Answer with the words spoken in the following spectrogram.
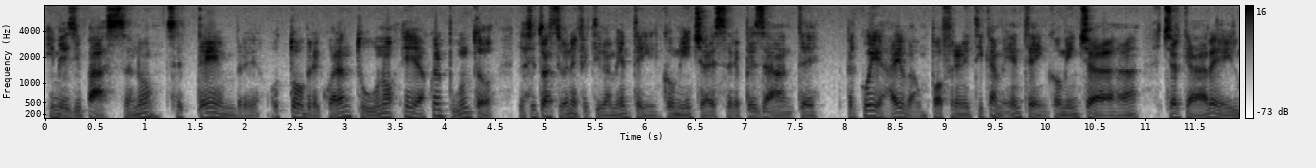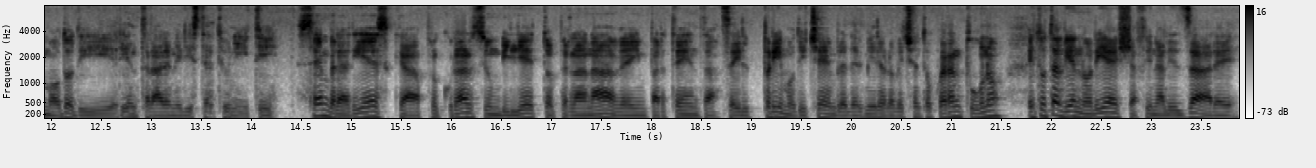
I mesi passano, settembre, ottobre 41 e a quel punto la situazione effettivamente incomincia a essere pesante per cui Aiva un po' freneticamente incomincia a cercare il modo di rientrare negli Stati Uniti. Sembra riesca a procurarsi un biglietto per la nave in partenza il primo dicembre del 1941 e tuttavia non riesce a finalizzare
